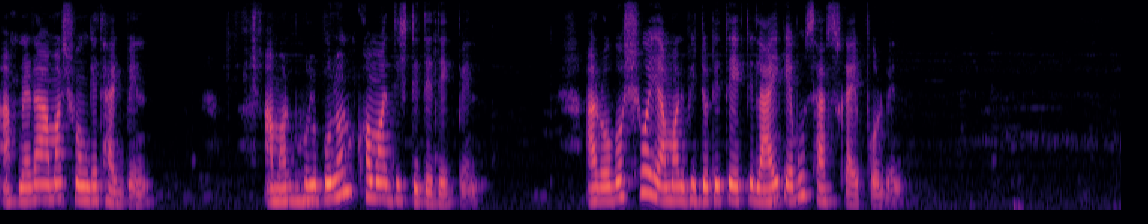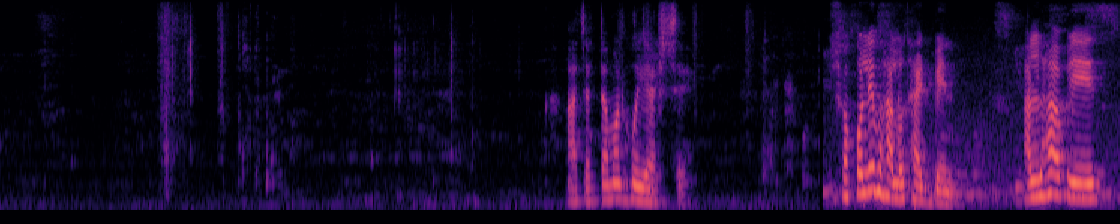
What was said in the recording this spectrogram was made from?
আপনারা আমার সঙ্গে থাকবেন। আমার ভুলগুলো ক্ষমার দৃষ্টিতে দেখবেন। আর অবশ্যই আমার ভিডিওটিতে একটি লাইক এবং সাবস্ক্রাইব করবেন। আচারটা আমার হয়ে আসছে। সকলে ভালো থাকবেন। আল্লাহ হাফেজ।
